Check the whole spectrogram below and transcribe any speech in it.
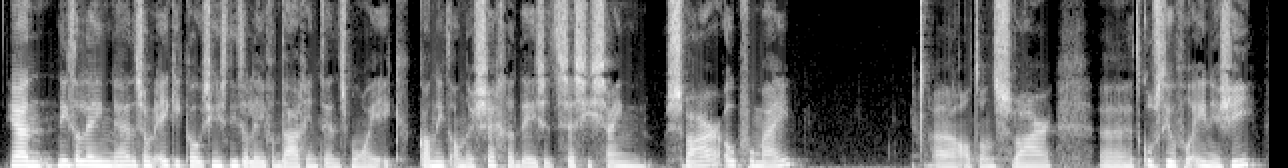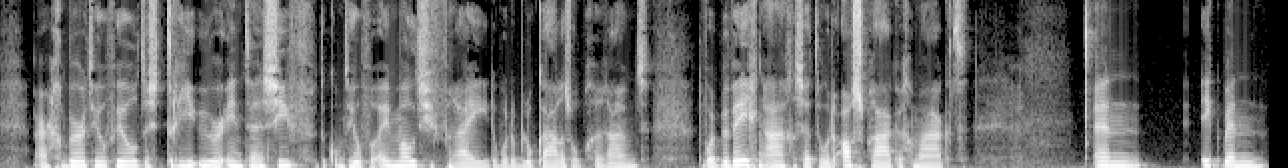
Ja, en niet alleen, zo'n Eki-coaching is niet alleen vandaag intens mooi. Ik kan niet anders zeggen, deze sessies zijn zwaar, ook voor mij. Uh, althans zwaar. Uh, het kost heel veel energie. Er gebeurt heel veel. Het is drie uur intensief. Er komt heel veel emotie vrij. Er worden blokkades opgeruimd. Er wordt beweging aangezet. Er worden afspraken gemaakt. En ik ben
